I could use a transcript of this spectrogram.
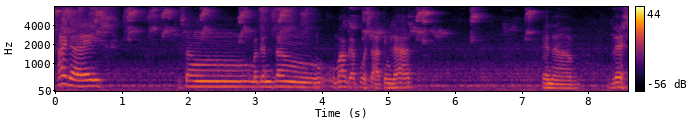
Hi guys! Isang magandang umaga po sa ating lahat. And uh, bless,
